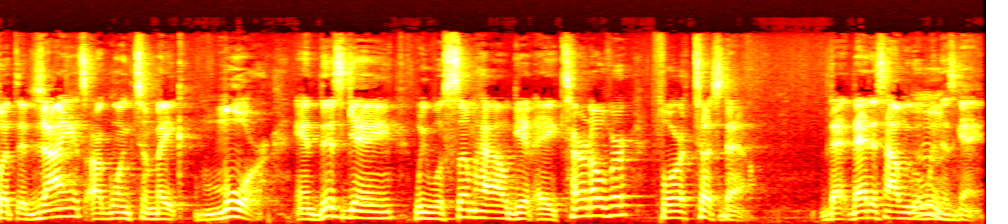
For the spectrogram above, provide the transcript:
but the Giants are going to make more. In this game, we will somehow get a turnover for a touchdown. That that is how we will win mm. this game.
